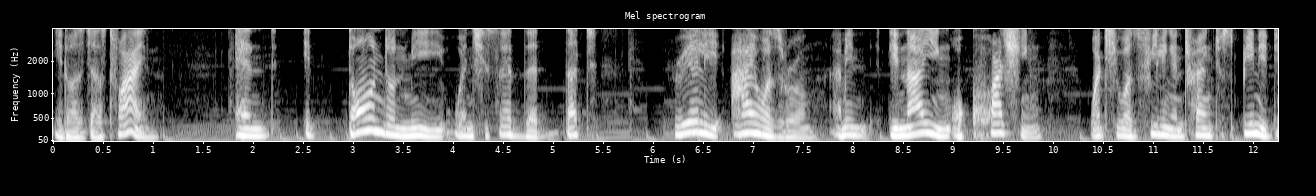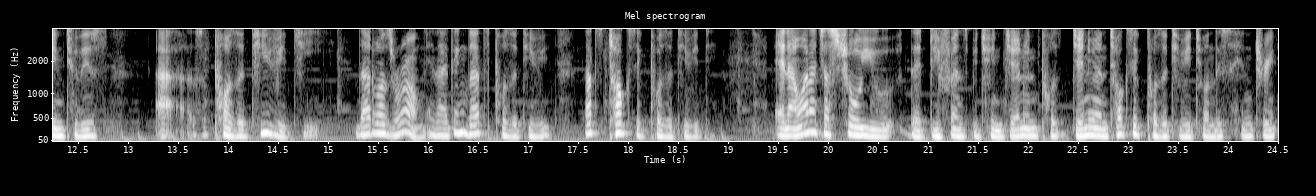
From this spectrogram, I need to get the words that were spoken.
It was just fine. And it dawned on me when she said that, that really I was wrong. I mean, denying or quashing what she was feeling and trying to spin it into this uh, positivity. That was wrong. And I think that's positivity. That's toxic positivity. And I want to just show you the difference between genuine, genuine toxic positivity on this entry.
